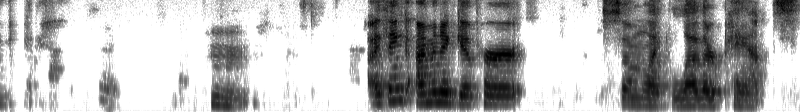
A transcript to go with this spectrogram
Okay. Hmm. I think I'm gonna give her some like leather pants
